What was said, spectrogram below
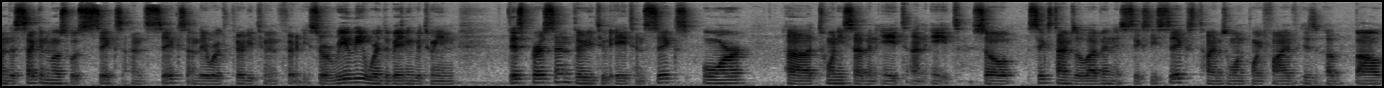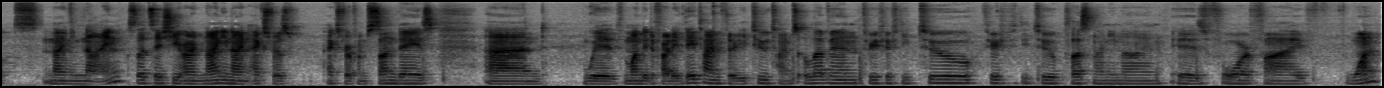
and the second most was 6 and 6 and they worked 32 and 30 so really we're debating between this person 32 8 and 6 or uh, 27, 8, and 8. So 6 times 11 is 66, times 1.5 is about 99. So let's say she earned 99 extras extra from Sundays, and with Monday to Friday daytime, 32 times 11, 352, 352 plus 99 is 451.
